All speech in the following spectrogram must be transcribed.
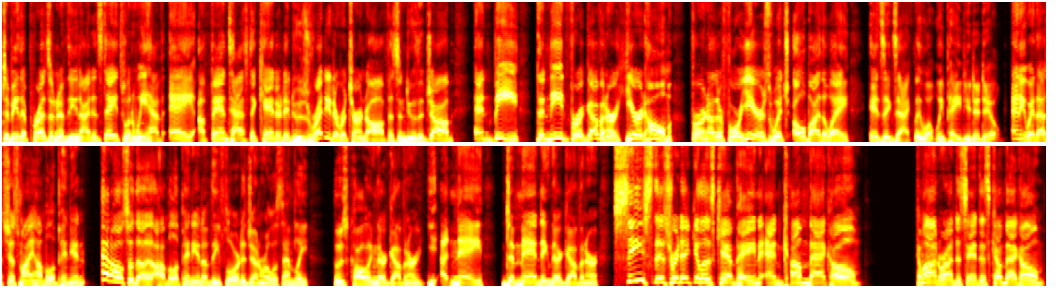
to be the president of the United States when we have A, a fantastic candidate who's ready to return to office and do the job, and B, the need for a governor here at home for another four years, which, oh, by the way, is exactly what we paid you to do. Anyway, that's just my humble opinion, and also the humble opinion of the Florida General Assembly. Who's calling their governor, uh, nay, demanding their governor, cease this ridiculous campaign and come back home. Come on, Ron DeSantis, come back home.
